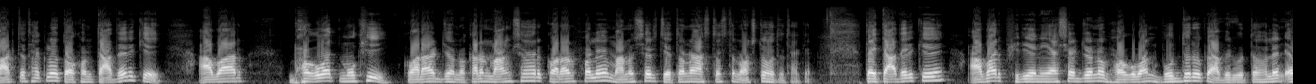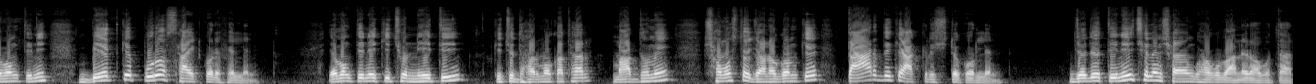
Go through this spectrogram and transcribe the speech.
বাড়তে থাকল, তখন তাদেরকে আবার ভগবতমুখী করার জন্য, কারণ মাংসাহার করার ফলে মানুষের চেতনা আস্তে আস্তে নষ্ট হতে থাকে। তাই তাদেরকে আবার ফিরিয়ে নিয়ে আসার জন্য ভগবান বুদ্ধরূপে আবির্ভূত হলেন এবং তিনি বেদকে পুরো সাইড করে ফেললেন এবং তিনি কিছু নীতি, কিছু ধর্মকথার মাধ্যমে সমস্ত জনগণকে তার দিকে আকৃষ্ট করলেন। যদিও তিনিই ছিলেন স্বয়ং ভগবানের অবতার।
